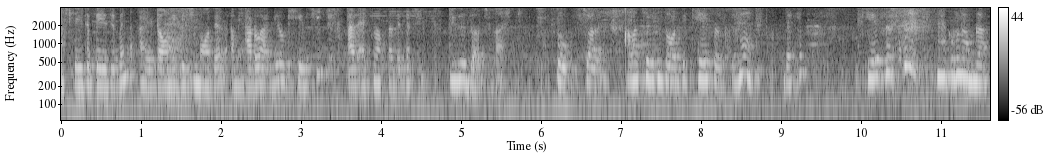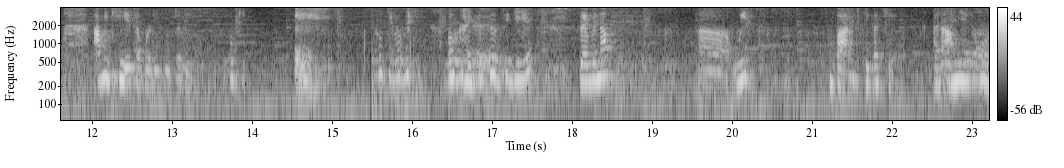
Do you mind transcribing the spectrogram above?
আসলে এটা পেয়ে যাবেন, আর এটা অনেক বেশি মজার। আমি আরও আগেও খেয়েছি, আর এখন আপনাদের কাছে রিভিউ দেওয়ার জন্য আসছি। সো চলেন। আমার ছেলে কিন্তু অর্ধেক খেয়ে ফেলছে হ্যাঁ? দেখেন, খেয়ে ফেলছে। এখন আমরা, আমি খেয়ে তারপর রিভিউটা দিই ওকে দেখো কীভাবে ও খাইতেছে হচ্ছে গিয়ে সেভেন আপ উইথ বান ঠিক আছে? আর আমি এখন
